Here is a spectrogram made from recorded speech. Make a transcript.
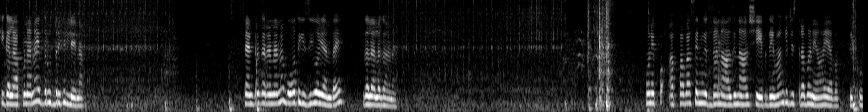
ਕਿ ਗਲਾ ਆਪਣਾ ਨਾ ਇੱਧਰ ਉੱਧਰ ਹਿੱਲੇ ਨਾ। ਸੈਂਟਰ ਕਰਨਾ ਨਾ ਬਹੁਤ ਈਜ਼ੀ ਹੋ ਜਾਂਦਾ ਹੈ ਗਲਾ ਲਗਾਉਣਾ। ਹੁਣ ਆਪਾਂ ਬਸ ਇਹਨੂੰ ਇਦਾਂ ਨਾਲ ਦੀ ਨਾਲ ਸ਼ੇਪ ਦੇਵਾਂਗੇ ਜਿਸ ਤਰ੍ਹਾਂ ਬਣਿਆ ਹੋਇਆ ਵਾ, ਦੇਖੋ।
